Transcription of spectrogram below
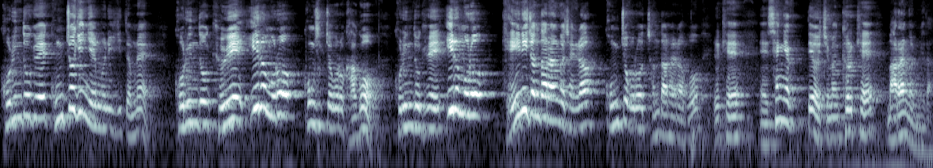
고린도 교회의 공적인 예물이기 때문에 고린도 교회의 이름으로 공식적으로 가고 고린도 교회의 이름으로 개인이 전달하는 것이 아니라 공적으로 전달하라고 이렇게 예, 생략되어 있지만 그렇게 말하는 겁니다.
